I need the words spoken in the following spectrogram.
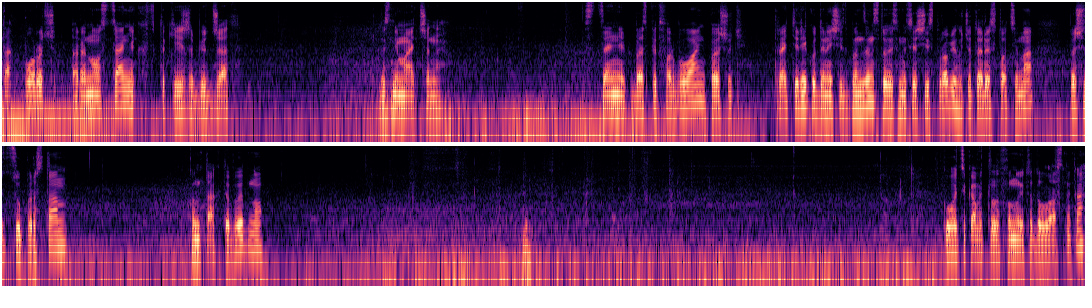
Так, поруч Renault Scenic в такий же бюджет з Німеччини. Scenic без підфарбувань пишуть. Третій рік, 1,6 бензин, 186 пробігу, 400 ціна. Пишуть супер стан. Контакти видно. Кого цікавить, телефонуйте до власника.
